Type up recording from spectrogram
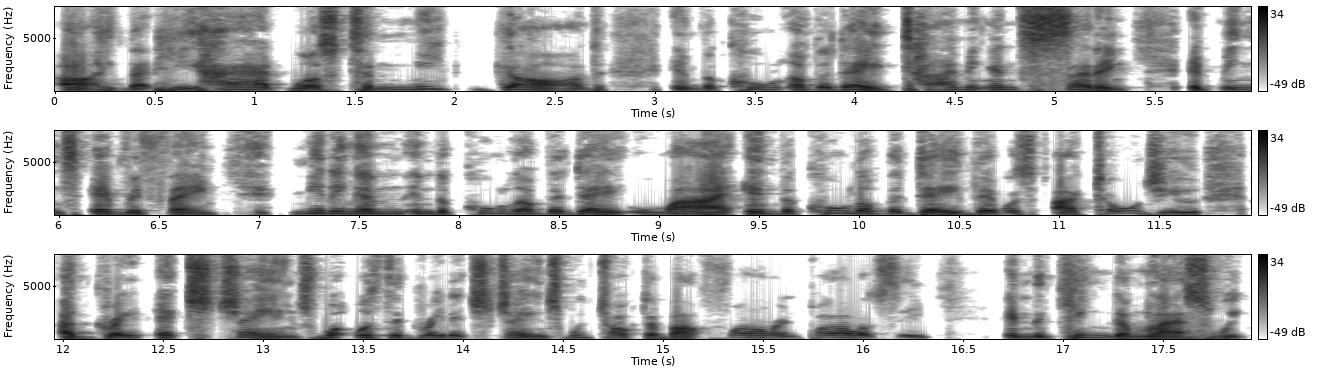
uh, that he had was to meet God in the cool of the day, timing and setting. It means everything. Meeting him in the cool of the day. Why? In the cool of the day, there was, I told you, a great exchange. What was the great exchange? We talked about foreign policy in the kingdom last week.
